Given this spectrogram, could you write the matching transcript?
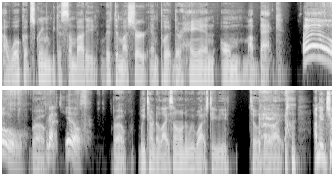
I woke up screaming because somebody lifted my shirt and put their hand on my back. Oh, Bro, I got the chills. bro, we turned the lights on and we watched TV till daylight. I mean, tr-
